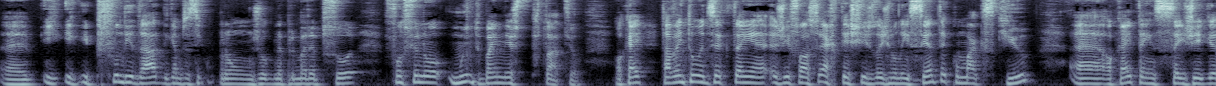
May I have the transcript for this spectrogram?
uh, e, e, profundidade, digamos assim, para um jogo na primeira pessoa, funcionou muito bem neste portátil. Ok? Estava então a dizer que tem a GeForce RTX 2060 com Max Q. Uh, ok? Tem 6 GB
